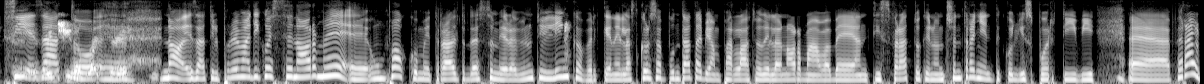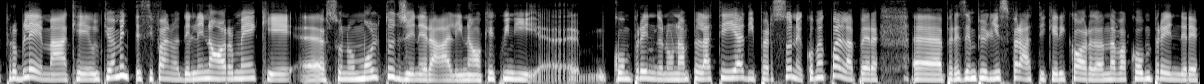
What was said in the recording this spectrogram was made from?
Sì, eh, esatto. essere- eh, no, esatto. Il problema di queste norme è un po' come tra l'altro adesso mi era venuto il link perché nella scorsa puntata abbiamo parlato della norma, vabbè, antisfratto che non c'entra niente con gli sportivi. Eh, però il problema è che ultimamente si fanno delle norme che eh, sono molto generali, no? Che quindi eh, comprendono una platea di persone come quella per, eh, per esempio gli sfratti che ricordo andava a comprendere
